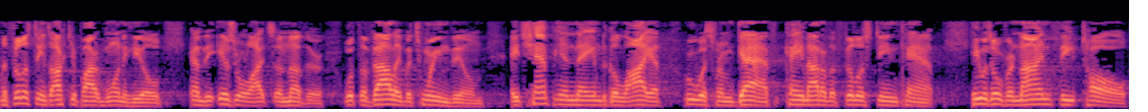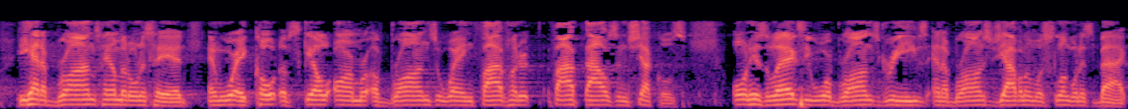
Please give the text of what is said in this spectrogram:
The Philistines occupied one hill and the Israelites another, with the valley between them. A champion named Goliath, who was from Gath, came out of the Philistine camp. He was over nine feet tall. He had a bronze helmet on his head and wore a coat of scale armor of bronze weighing 500, 5,000 shekels. On his legs he wore bronze greaves, and a bronze javelin was slung on his back.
